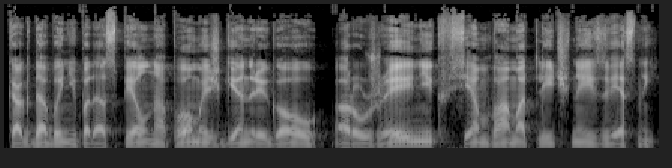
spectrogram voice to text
когда бы не подоспел на помощь Генри Гоу, оружейник, всем вам отлично известный.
